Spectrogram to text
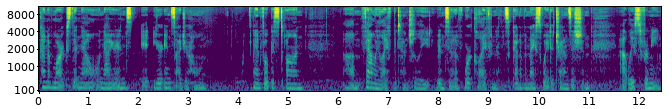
kind of marks that now now you're in you're inside your home and focused on um, family life potentially instead of work life, and it's kind of a nice way to transition, at least for me.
